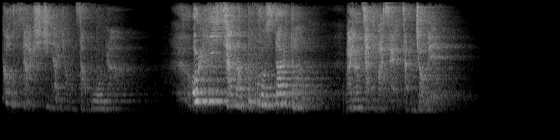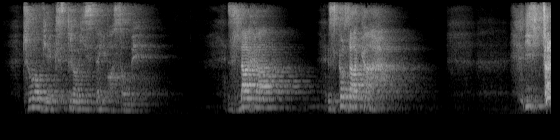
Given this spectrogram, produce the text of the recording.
Koza ścinająca błonia, orlica na pół rozdarta, mająca dwa serca i dzioby. Człowiek stroistej osoby, z lacha, z kozaka. I z czerwca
